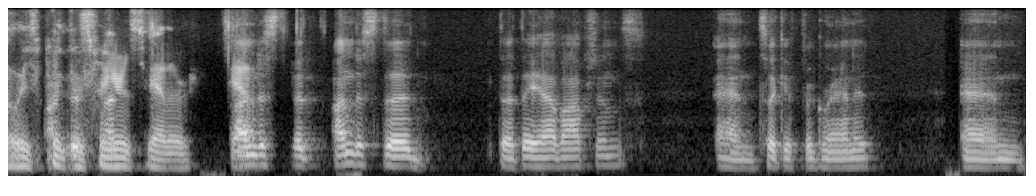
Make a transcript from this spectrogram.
Always put their fingers together. Yeah. understood understood that they have options and took it for granted and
